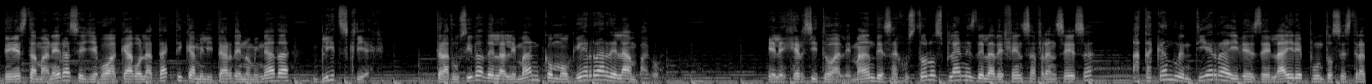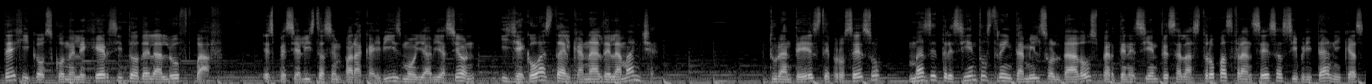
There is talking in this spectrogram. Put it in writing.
De esta manera se llevó a cabo la táctica militar denominada Blitzkrieg, traducida del alemán como guerra relámpago. El ejército alemán desajustó los planes de la defensa francesa, atacando en tierra y desde el aire puntos estratégicos con el ejército de la Luftwaffe, especialistas en paracaidismo y aviación, y llegó hasta el Canal de la Mancha. Durante este proceso, más de 330.000 soldados pertenecientes a las tropas francesas y británicas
